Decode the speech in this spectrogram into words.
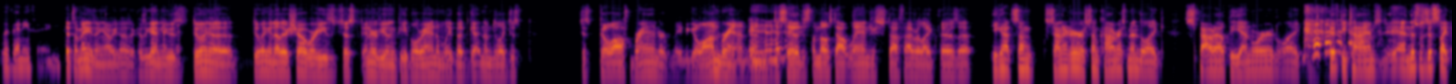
with anything? It's amazing how he does it. Because again, he was doing a doing another show where he's just interviewing people randomly, but getting them to like just just go off brand or maybe go on brand and just say just the most outlandish stuff ever. Like there's a he got some senator or some congressman to like spout out the N word like 50 times and this was just like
